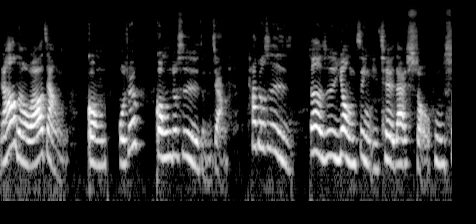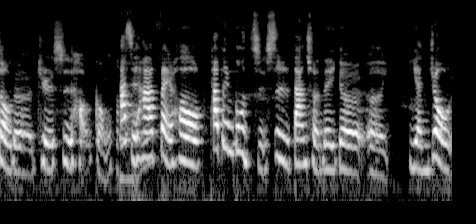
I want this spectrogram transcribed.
然后呢，我要讲攻，我觉得攻就是怎么讲，它就是真的是用尽一切在守护兽的绝世好攻。它其实它背后，它并不只是单纯的一个呃研究。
